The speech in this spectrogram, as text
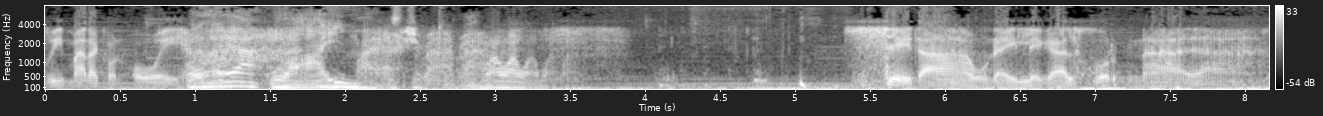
rimara con OEA. Oea, Ay, maestro. Será una ilegal jornada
